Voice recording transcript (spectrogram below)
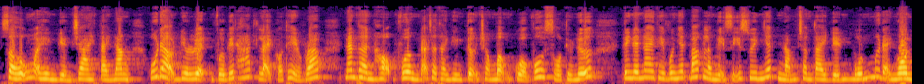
sở hữu ngoại hình điển trai, tài năng, vũ đạo điều luyện, vừa biết hát lại có thể rap. Nam thần họ Vương đã trở thành hình tượng trong mộng của vô số thiếu nữ. Tính đến nay thì Vương Nhất Bắc là nghệ sĩ duy nhất nắm trong tay đến 40 đại ngôn,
